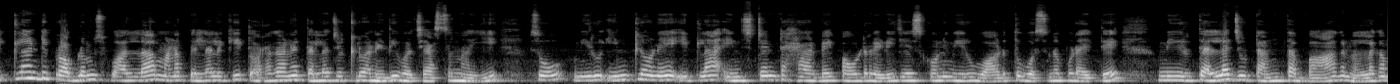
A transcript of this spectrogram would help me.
ఇట్లాంటి ప్రాబ్లమ్స్ వల్ల మన పిల్లలకి త్వరగానే తెల్ల జుట్లు అనేది వచ్చేస్తున్నాయి. సో మీరు ఇంట్లోనే ఇట్లా instant hair dye powder ready చేసుకొని మీరు వాడుతూ వస్తున్నప్పుడు అయితే మీరు తెల్ల జుట్టు అంతా బాగా నల్లగా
